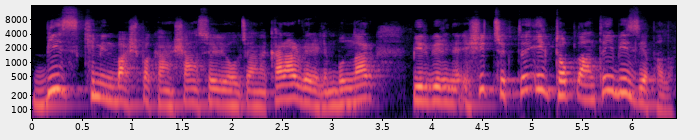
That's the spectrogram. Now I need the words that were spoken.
Biz kimin başbakan şansölye olacağına karar verelim. Bunlar birbirine eşit çıktı. İlk toplantıyı biz yapalım.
